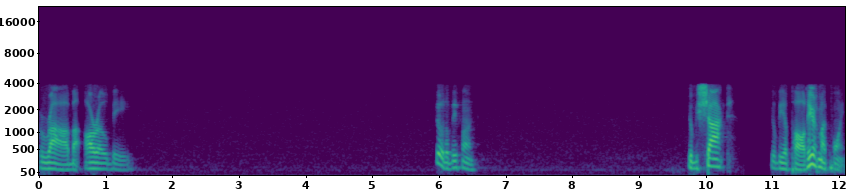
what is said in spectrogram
Rob R O B. It'll be fun. You'll be shocked. You'll be appalled. Here's my point.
